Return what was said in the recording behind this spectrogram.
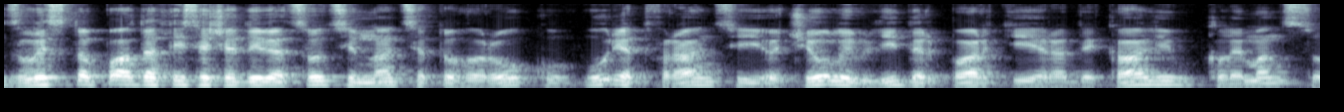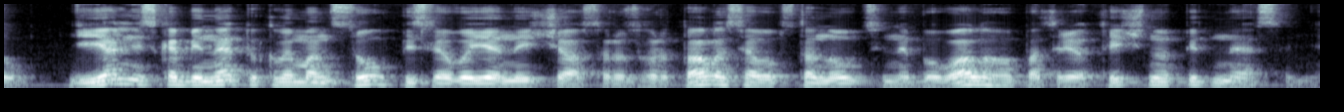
З листопада 1917 року уряд Франції очолив лідер партії радикалів Клемансо. Діяльність кабінету Клемансо в післявоєнний час розгорталася в обстановці небувалого патріотичного піднесення.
